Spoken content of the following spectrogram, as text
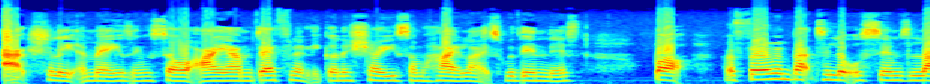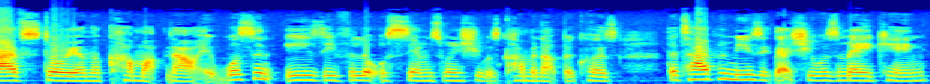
actually amazing. So I am definitely going to show you some highlights within this. But referring back to Little Simz' live story on the come up now, it wasn't easy for Little Simz when she was coming up because the type of music that she was making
